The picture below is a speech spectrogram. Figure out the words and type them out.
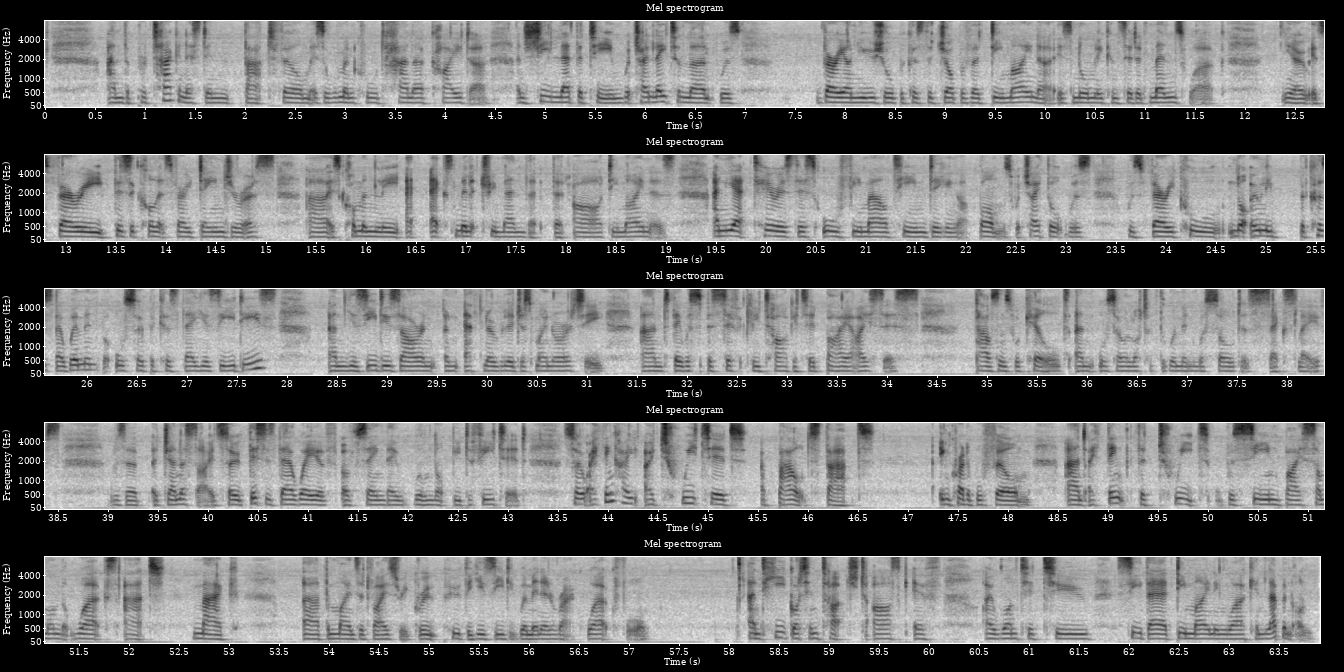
And the protagonist in that film is a woman called Hana Khider, and she led the team, which I later learned was very unusual because the job of a deminer is normally considered men's work. You know it's very physical it's very dangerous uh, it's commonly ex-military men that, that are deminers and yet here is this all-female team digging up bombs which i thought was was very cool not only because they're women but also because they're yazidis. And Yazidis are an, an ethno religious minority, and they were specifically targeted by ISIS thousands were killed, and also a lot of the women were sold as sex slaves. It was a, a genocide. So this is their way of, of saying they will not be defeated. So I think I, I tweeted about that incredible film, and I think the tweet was seen by someone that works at MAG, uh, the Mines Advisory Group, who the Yazidi women in Iraq work for. And he got in touch to ask if I wanted to see their demining work in Lebanon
